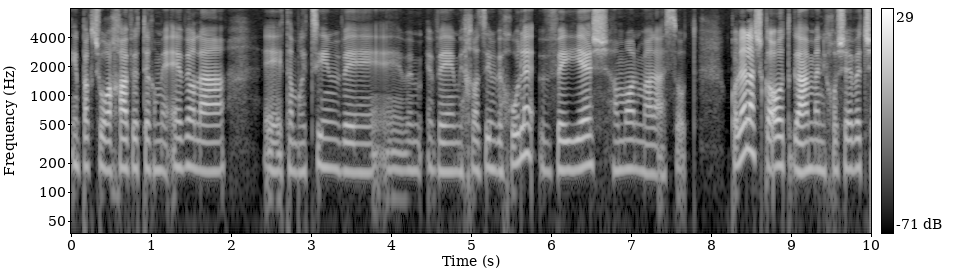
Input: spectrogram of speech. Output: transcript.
אימפקט שהוא רחב יותר מעבר לתמריצים ו, אה, ומכרזים וכולי, ויש המון מה לעשות. כולל השקעות גם, אני חושבת ש...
